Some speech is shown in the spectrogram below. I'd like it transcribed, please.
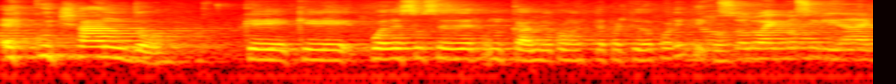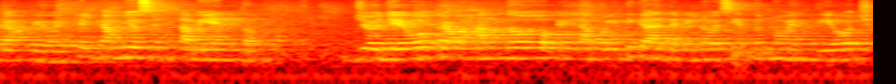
escuchando que, que, puede suceder un cambio con este partido político? No solo hay posibilidad de cambio, es que el cambio se está viendo. Yo llevo trabajando en la política desde 1998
